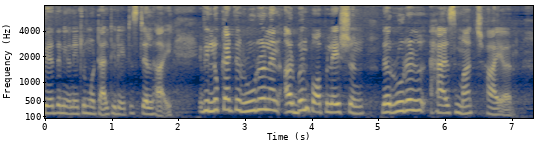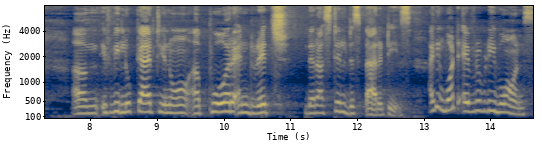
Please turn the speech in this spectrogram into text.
where the neonatal mortality rate is still high if we look at the rural and urban population the rural has much higher um, if we look at you know uh, poor and rich there are still disparities i think what everybody wants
